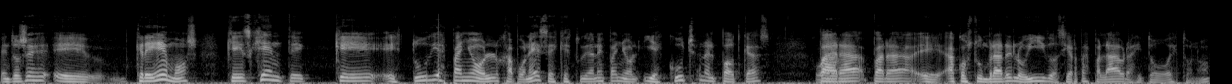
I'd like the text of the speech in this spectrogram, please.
Entonces, eh, creemos que es gente que estudia español, japoneses que estudian español y escuchan el podcast Wow. para, para eh, acostumbrar el oído a ciertas palabras y todo esto, ¿no?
